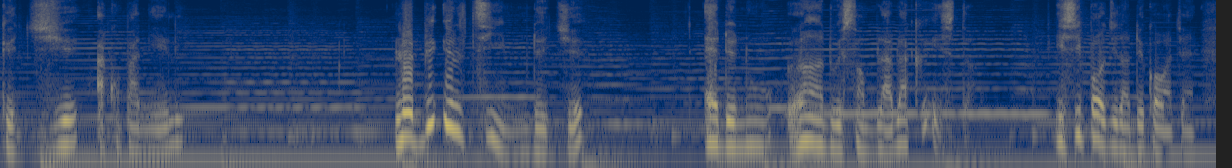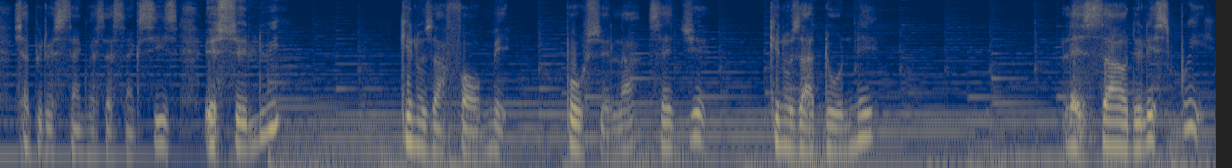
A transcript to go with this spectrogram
que Dieu accompagne lui. Le but ultime de Dieu est de nous rendre semblables à Christ. Ici, Paul dit dans 2 Corinthiens, chapitre 5, verset 5-6, et celui qui nous a formés pour cela, c'est Dieu, qui nous a donné les arts de l'esprit.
